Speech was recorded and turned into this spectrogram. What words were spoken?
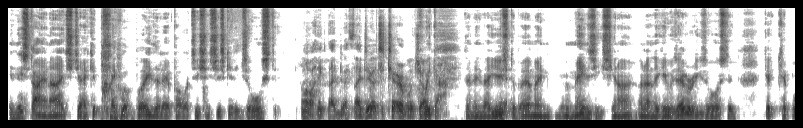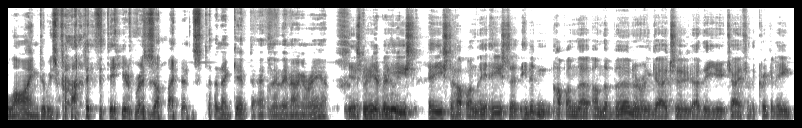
in this day and age, Jack, it may well be that our politicians just get exhausted Oh, I think they do. They do. It's a terrible job. quicker than they used to be. I mean, Menzies, you know, I don't think he was ever exhausted. Kept, kept lying to his party that he resigned and, and then kept and then hung around. Yes, but, he, but he, used, he used to hop on. He he used to. He didn't hop on the on the burner and go to uh, the UK for the cricket. He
